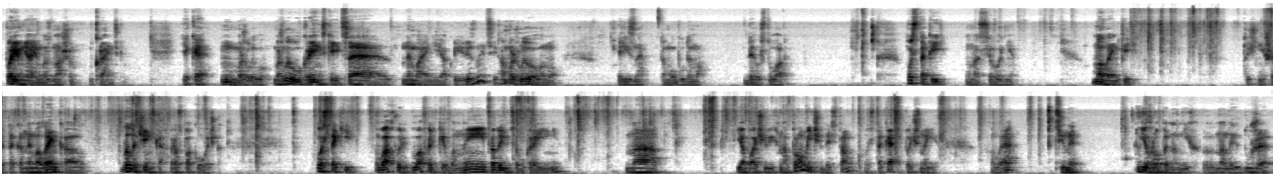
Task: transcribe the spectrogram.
порівняємо з нашим українським. Яке, ну, можливо, можливо, українське і це не має ніякої різниці, а можливо, воно різне. Тому будемо дегустувати. Ось такий у нас сьогодні маленький. Точніше, така не маленька, а величенька розпаковочка. Ось такі вафель, вафельки, вони продаються в Україні. На... Я бачив їх на промі чи десь там. Ось таке точно є. Але ціни в Європі на них, на них дуже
